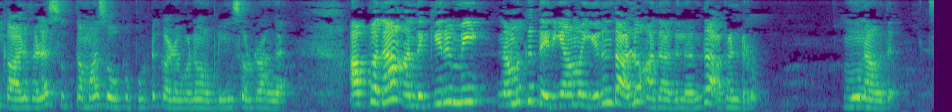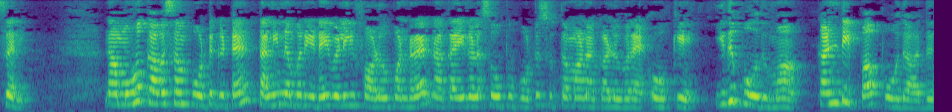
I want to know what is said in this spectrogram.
கால்களை சுத்தமா சோப்பு போட்டு கழுவணும் அப்படின்னு சொல்றாங்க. அப்பதான் அந்த கிருமி நமக்கு தெரியாம இருந்தாலும் அது அதுல இருந்து அகன்றும். மூணாவது சரி. நான் முகக்கவசம் போட்டுக்கிட்டேன் தனிநபர் இடைவெளி ஃபாலோ பண்றேன் நான் கைகளை சோப்பு போட்டு சுத்தமா நான் கழுவுறேன். ஓகே இது போதுமா? கண்டிப்பா போதாது.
